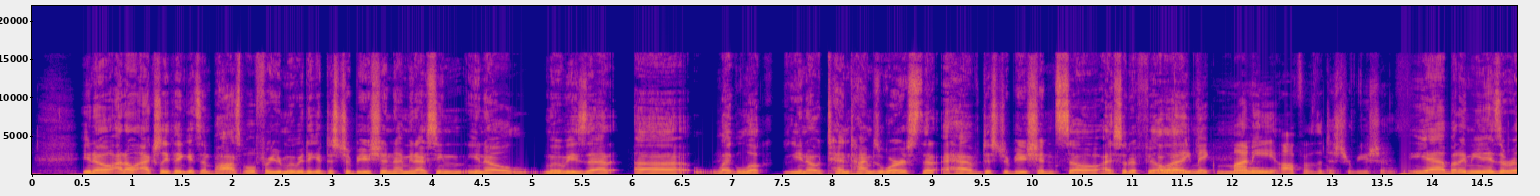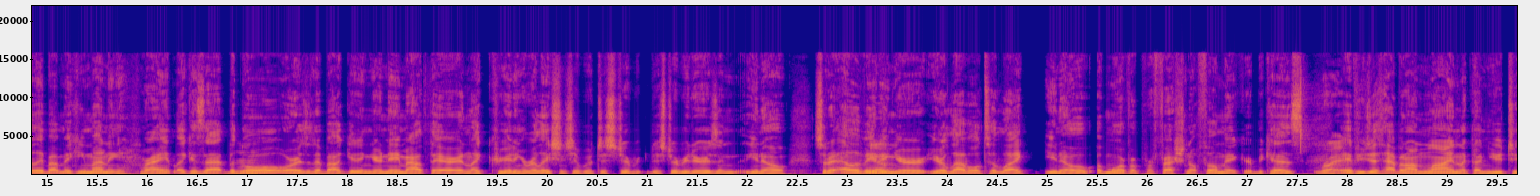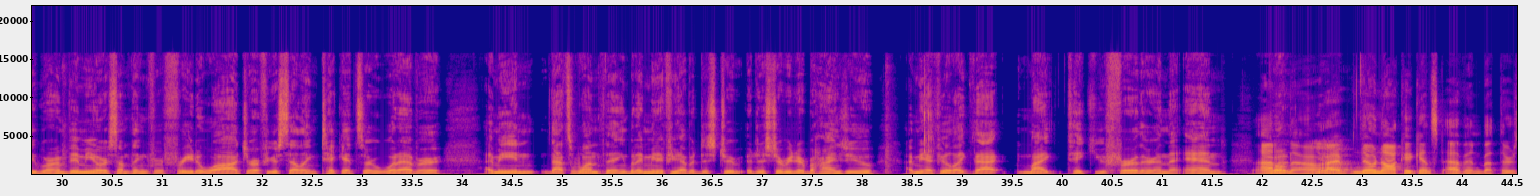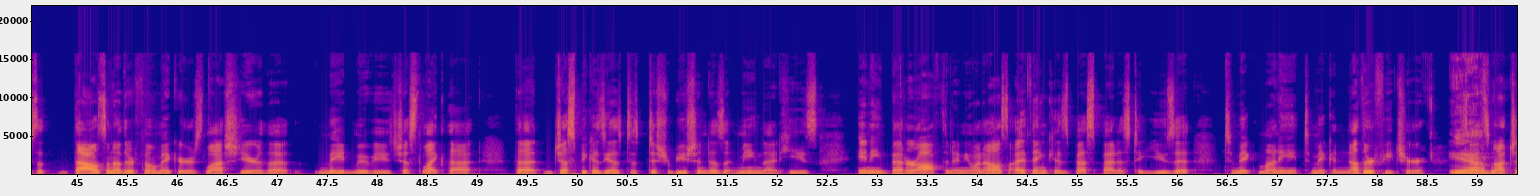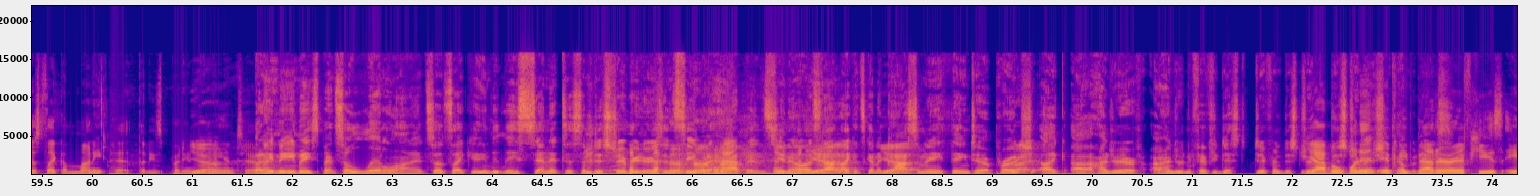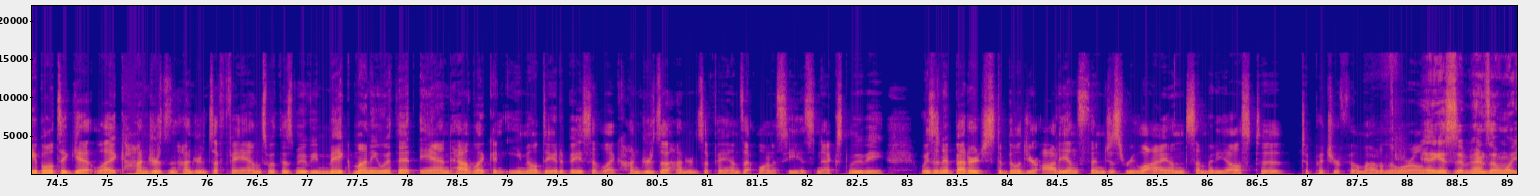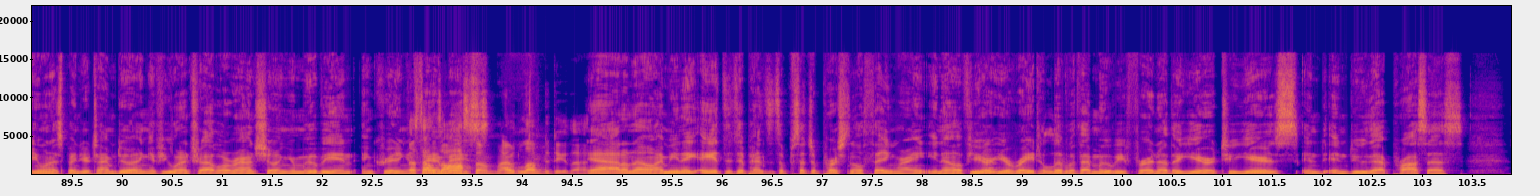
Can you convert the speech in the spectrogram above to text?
you know, I don't actually think it's impossible for your movie to get distribution. I mean, I've seen, you know, movies that, uh, like look, you know, 10 times worse that have distribution. So I sort of feel Or will like, you make money off of the distribution? yeah, but I mean, is it really about making money, right? Like, is that the goal, or is it about getting your name out there and like creating a relationship with distrib- distributors and you know, sort of elevating Yeah. your your level to like you know a more of a professional filmmaker? Because Right. if you just have it online, like on YouTube or on Vimeo or something for free to watch, or if you're selling tickets or whatever, I mean, that's one thing. But I mean, if you have a, distrib- a distributor behind you, I mean, I feel like that might take you further in the end. I don't know. yeah. I have no knock against Evan, but there's a thousand other filmmakers last year that made movies just like that that just because he has dis- distribution doesn't mean that he's any better off than anyone else. I think his best bet is to use it to make money to make another feature. Yeah. So it's not just like a money pit that he's putting Yeah. money into. But I mean, but he spent so little on it, so it's like you at least send it to some distributors and see what happens. You know, it's Yeah, not like it's going to yeah. cost him anything to approach Right. like a hundred or hundred and fifty dis- different distributors. yeah, but wouldn't distribution it be better if he is able to get like hundreds and hundreds of fans with his movie, make money with it, and have like an email database of like hundreds of hundreds of fans that want to see his next movie? Isn't it better just to build your audience than just rely on somebody else to to put your film out in the world? Yeah, I guess it depends on what you want to spend your time doing. If you want to travel around showing your movie and, and creating a that sounds fan base, awesome. I would love to do that. Yeah, I don't know. I mean, it, it, it depends. It's a, such a personal thing, right? You know, if you're Yeah. you're ready to live with that movie for another year or two years and and do that process,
